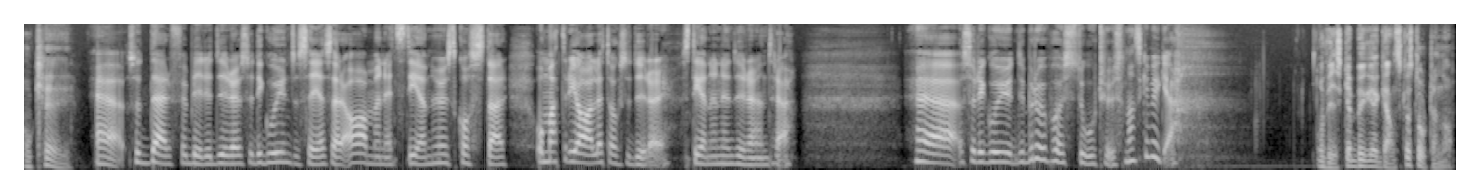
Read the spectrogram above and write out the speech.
Okej. Eh, så därför blir det dyrare. Så det går ju inte att säga så här, ja ah, men ett stenhus kostar, och materialet är också dyrare. Stenen är dyrare än trä. Eh, så det, går ju, det beror på hur stort hus man ska bygga. Och vi ska bygga ganska stort ändå.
